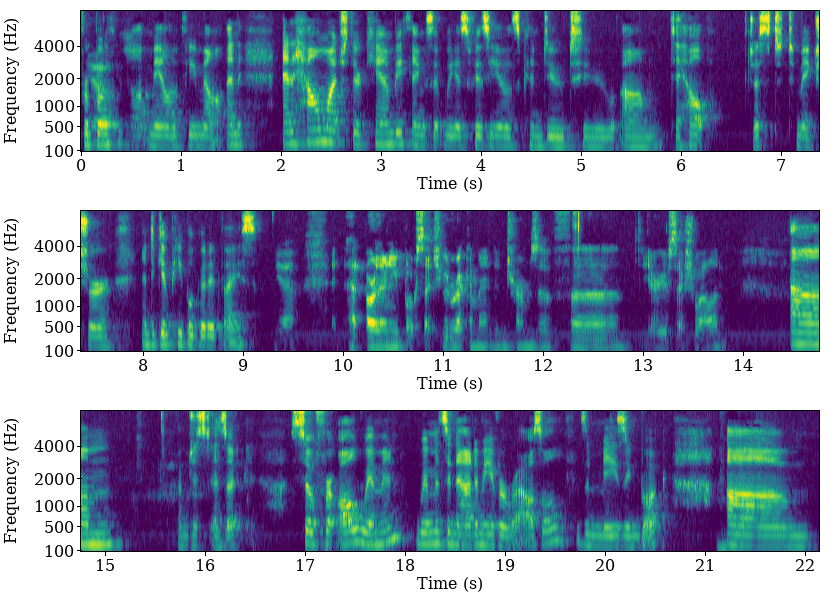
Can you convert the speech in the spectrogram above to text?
for Yeah. both male- male and female, and and how much there can be things that we as physios can do to um, to help, just to make sure and to give people good advice. yeah, are there any books that you would recommend in terms of uh, the area of sexuality? Um, I'm just as a so for all women, Women's Anatomy of Arousal is an amazing book. Um,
